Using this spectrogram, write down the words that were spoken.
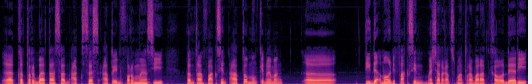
uh, keterbatasan akses atau informasi tentang vaksin atau mungkin memang uh, tidak mau divaksin masyarakat Sumatera Barat kalau dari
